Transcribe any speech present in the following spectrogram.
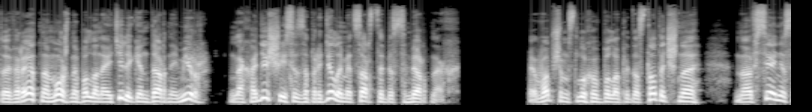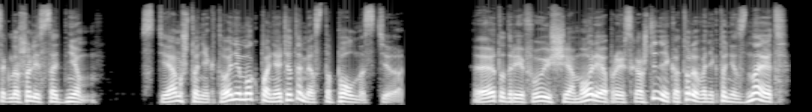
то, вероятно, можно было найти легендарный мир, находящийся за пределами Царства Бессмертных. В общем, слухов было предостаточно, но все они соглашались с одним с тем, что никто не мог понять это место полностью. Это дрейфующее море, о происхождении которого никто не знает,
